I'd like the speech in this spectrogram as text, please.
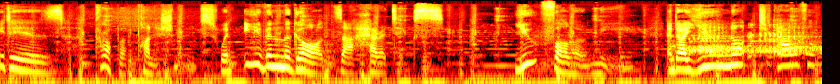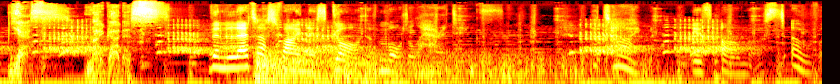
It is proper punishment when even the gods are heretics. You follow me, and are you not powerful? Yes, my goddess. Then let us find this god of mortal heretics. The time is almost over.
